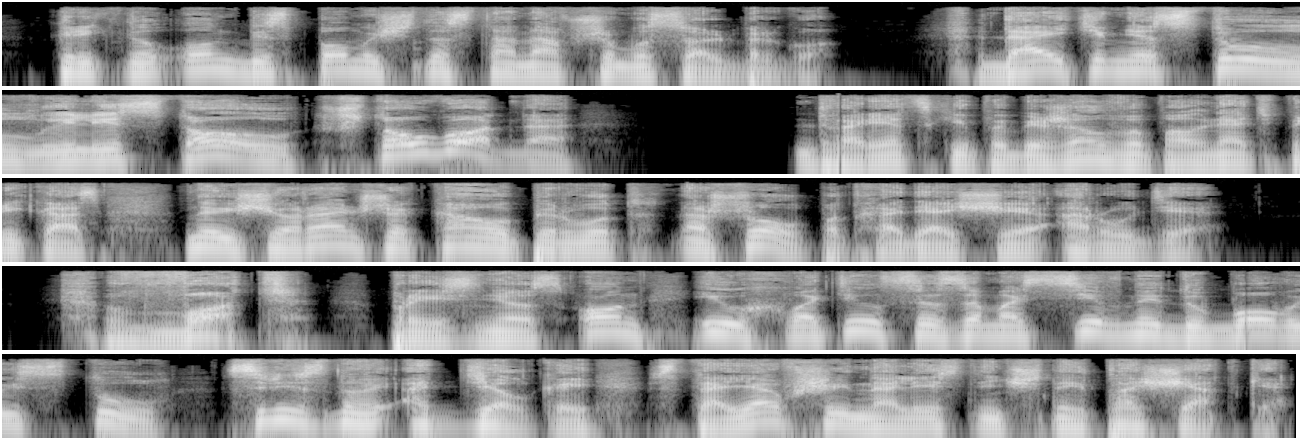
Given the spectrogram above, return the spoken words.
— крикнул он беспомощно стонавшему Сольбергу. «Дайте мне стул или стол, что угодно!» Дворецкий побежал выполнять приказ, но еще раньше Каупервуд нашел подходящее орудие. «Вот!» — произнес он и ухватился за массивный дубовый стул с резной отделкой, стоявший на лестничной площадке.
